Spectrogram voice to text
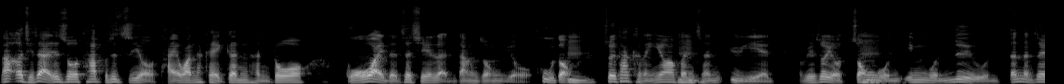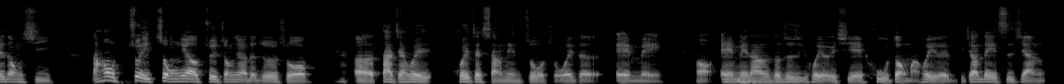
然后而且再来是说，它不是只有台湾，它可以跟很多国外的这些人当中有互动，嗯、所以它可能又要分成语言，嗯、比如说有中文、英文、日文等等这些东西。然后最重要最重要的就是说，呃，大家会会在上面做所谓的 AMA。哦，AMA 当中都就是会有一些互动嘛，嗯、会有比较类似像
